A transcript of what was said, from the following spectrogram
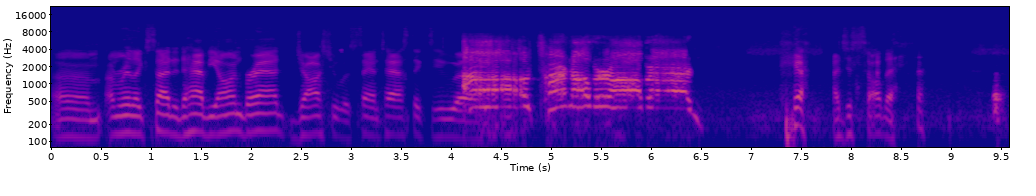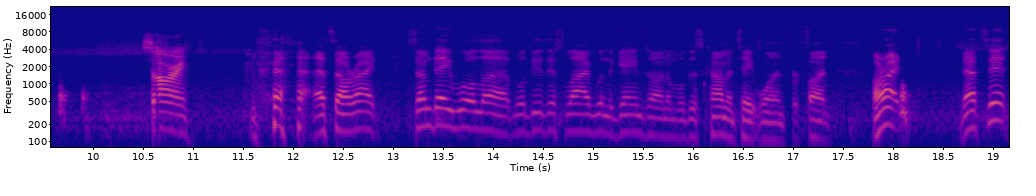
Um, I'm really excited to have you on, Brad. Josh, it was fantastic to. Uh, Oh, turnover Auburn! yeah, I just saw that. Sorry. That's all right. Someday we'll uh, we'll do this live when the game's on, and we'll just commentate one for fun. All right, that's it.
